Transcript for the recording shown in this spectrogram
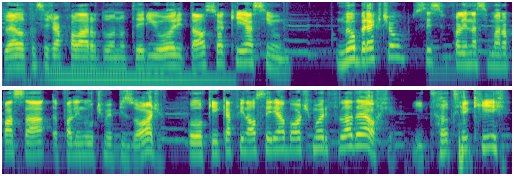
Duelo que vocês já falaram do ano anterior e tal, só que assim, meu bracket eu, vocês falei na semana passada, eu falei no último episódio, coloquei que a final seria Baltimore e Filadélfia. Então tenho que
